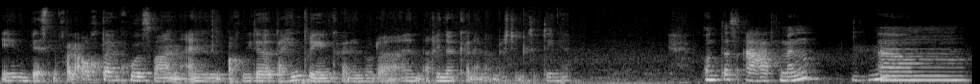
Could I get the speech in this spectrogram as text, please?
im besten Fall auch beim Kurs waren, einen auch wieder dahin bringen können oder einen erinnern können an bestimmte Dinge. Und das Atmen, mhm. ähm,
